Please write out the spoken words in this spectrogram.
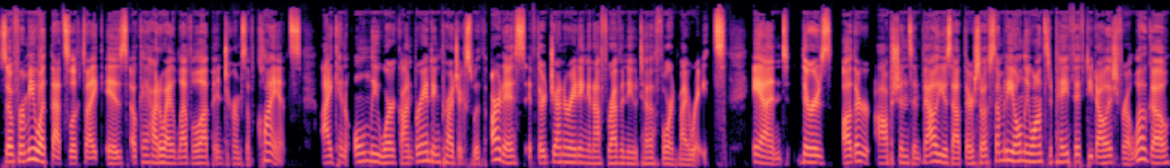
So for me, what that's looked like is okay, how do I level up in terms of clients? I can only work on branding projects with artists if they're generating enough revenue to afford my rates. And there's other options and values out there. So if somebody only wants to pay $50 for a logo,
